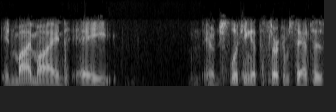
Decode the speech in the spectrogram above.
in my mind, a you know just looking at the circumstances,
